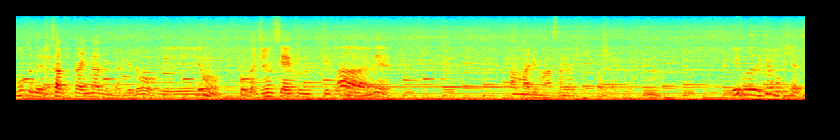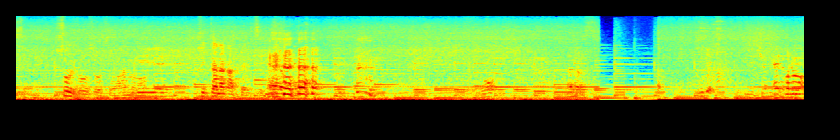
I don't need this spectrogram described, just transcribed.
もっと出る。んピカピカになるんだけどー。でも今回純正風っていうことなのであんまり回さない。で、確かにそううん、ということで今日持ってきたやつですよね。そうそうそうそう。あの、え汚かったやつね えこの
